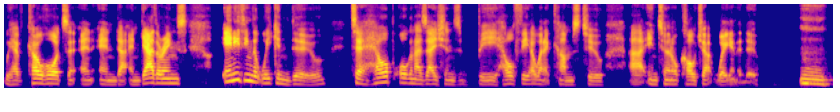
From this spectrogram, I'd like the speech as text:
we have cohorts and and uh, and gatherings. Anything that we can do to help organizations be healthier when it comes to uh, internal culture, we're going to do. Mm.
